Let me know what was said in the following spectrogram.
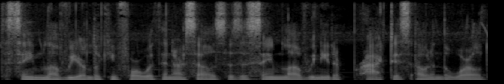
The same love we are looking for within ourselves is the same love we need to practice out in the world.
